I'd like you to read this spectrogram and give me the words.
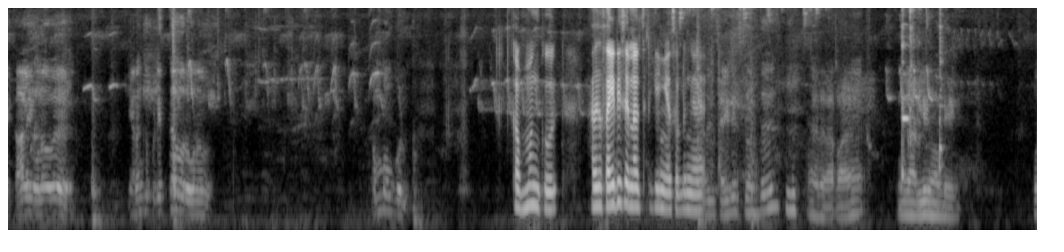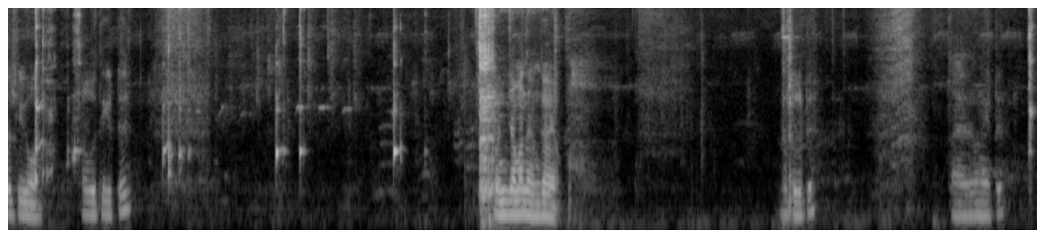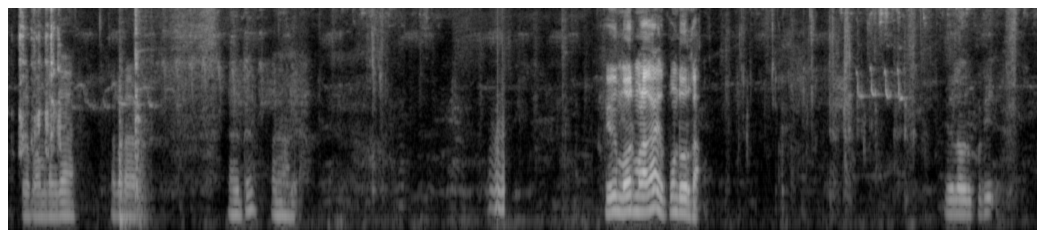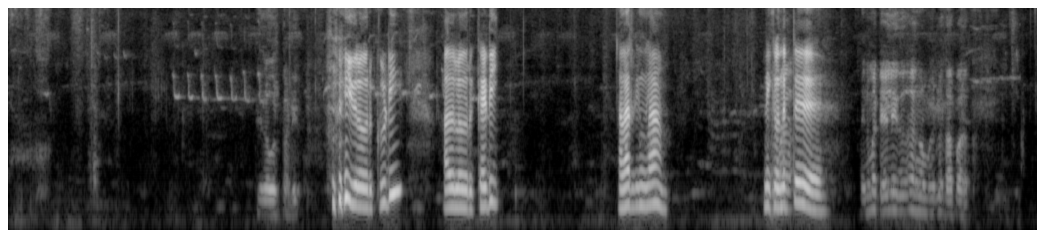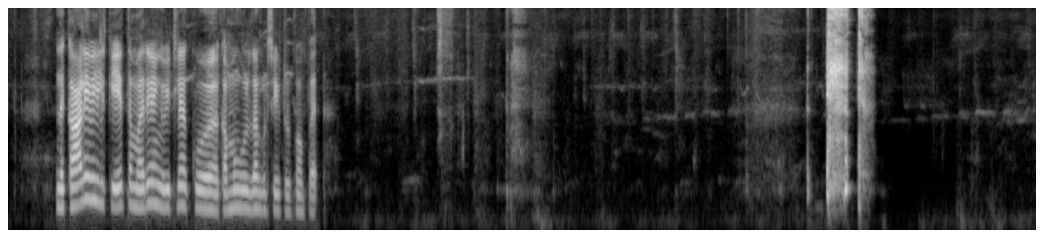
காலை உணவு. எனக்கு பிடித்த ஒரு உணவு. கம்பங்கூழ். கம்மங்கூழ். அதுக்கு சைடிஷ் என்ன வச்சுருக்கீங்க சொல்லுங்கள் சைடிஷ் வந்து வர்றேன் அள்ளிவோம் அப்படி ஊற்றிக்குவோம் ஊற்றிக்கிட்டு கொஞ்சமாக அந்த வெங்காயம். போட்டுக்கிட்டு அது பண்ணிட்டு இதில் போக மாட்டேங்குதா அப்புறம் கொஞ்சம் அப்படியே இது மோர் மிளகா இது பூண்டு ஊறுகாய். இதில் ஒரு குடி இதில் ஒரு கடி. இதில் ஒரு குடி அதில் ஒரு கடி. நல்லா இருக்குங்களா? இன்னைக்கு வந்துட்டு இனிமேல் டெய்லி இதுதான் நம்ம வீட்டில் சாப்பாடு. இந்த காலை வெயிலுக்கு ஏற்ற மாதிரி எங்கள் வீட்டில் கு கம்மங்கூழ் தான் குடிச்சிக்கிட்டு இருக்கோம் இப்போ.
